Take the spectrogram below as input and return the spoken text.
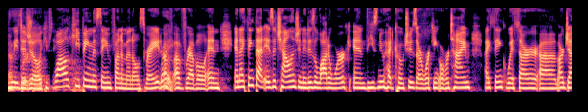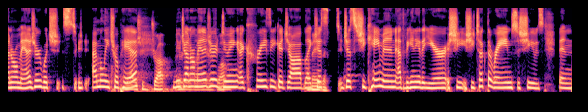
Completely digital while digital. keeping the same fundamentals, right? Right. Of, of Revel. And and I think that is a challenge and it is a lot of work. And these new head coaches are working overtime, I think, with our um, our general manager, which st- Emily Tropea. Yeah, drop New general name on here manager well. doing a crazy good job. Like Amazing. just just she came in at the beginning of the year. She she took the reins. She's been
